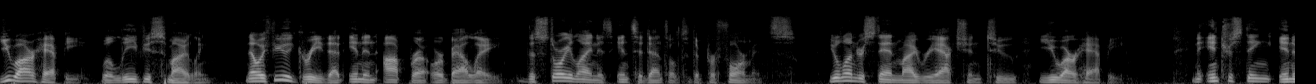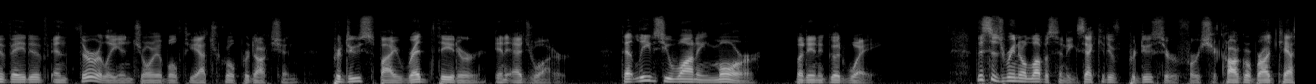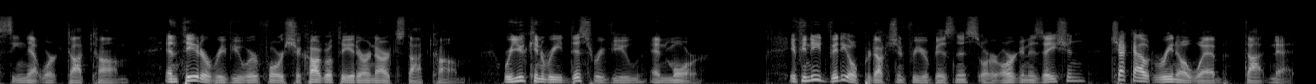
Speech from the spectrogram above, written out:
You Are Happy will leave you smiling. Now, if you agree that in an opera or ballet, the storyline is incidental to the performance, you'll understand my reaction to You Are Happy. An interesting, innovative, and thoroughly enjoyable theatrical production produced by Red Theater in Edgewater that leaves you wanting more, but in a good way. This is Reno Lovison, executive producer for ChicagoBroadcastingNetwork.com and theater reviewer for ChicagoTheaterAndArts.com, where you can read this review and more. If you need video production for your business or organization, check out RenoWeb.net.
